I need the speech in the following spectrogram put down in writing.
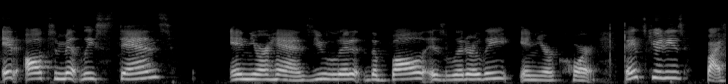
it ultimately stands in your hands. You lit the ball is literally in your court. Thanks, cuties. Bye.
